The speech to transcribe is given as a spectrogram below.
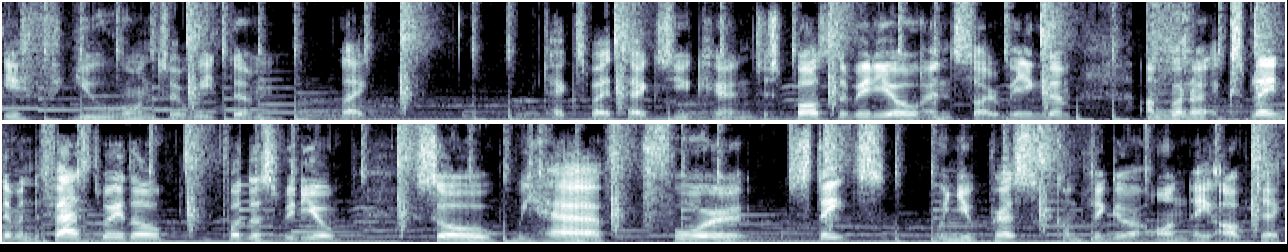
If you want to read them like text by text you can just pause the video and start reading them. I'm gonna explain them in the fast way though for this video. So we have four states. When you press configure on a object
